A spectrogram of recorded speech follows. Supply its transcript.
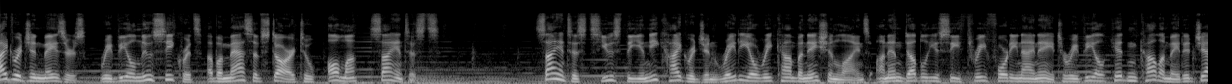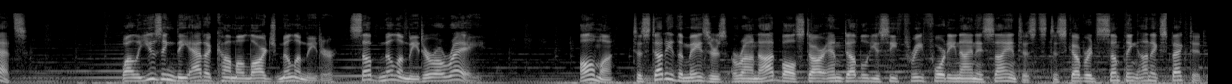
hydrogen masers reveal new secrets of a massive star to ALMA scientists. Scientists used the unique hydrogen radio recombination lines on MWC 349A to reveal hidden collimated jets. While using the Atacama Large Millimeter, Sub-Millimeter Array, ALMA, to study the masers around oddball star MWC 349A scientists discovered something unexpected,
